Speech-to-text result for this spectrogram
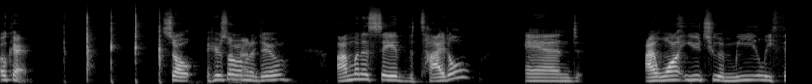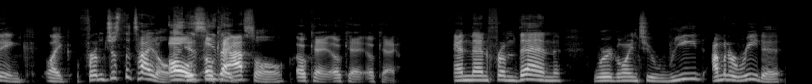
Okay. So, here's what I'm I'm going to do. I'm going to say the title and I want you to immediately think like from just the title, Oh, is he the asshole? okay. Okay. Okay. And then from then we're going to read I'm going to read it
